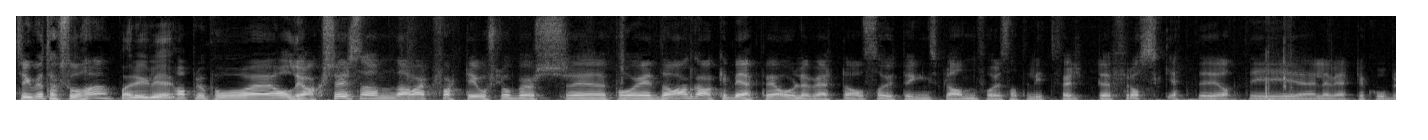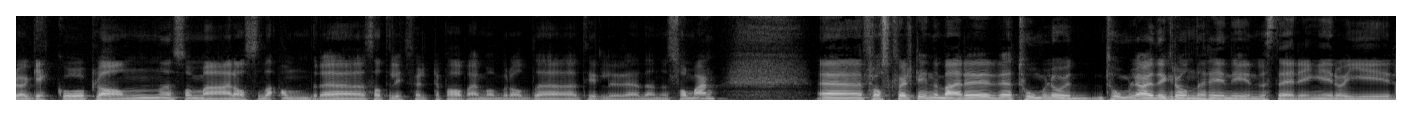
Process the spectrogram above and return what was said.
Trygve, takk skal du ha. Bare hyggelig. Apropos uh, oljeaksjer, som det har vært fart i Oslo Børs uh, på i dag. Aker BP overleverte altså utbyggingsplanen for satellittfeltet Frosk etter at de leverte Kobra Gekko-planen, som er altså det andre satellittfeltet på Havheim-området tidligere denne sommeren. Froskfeltet innebærer 2 milliarder, 2 milliarder, kroner i nye investeringer og gir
